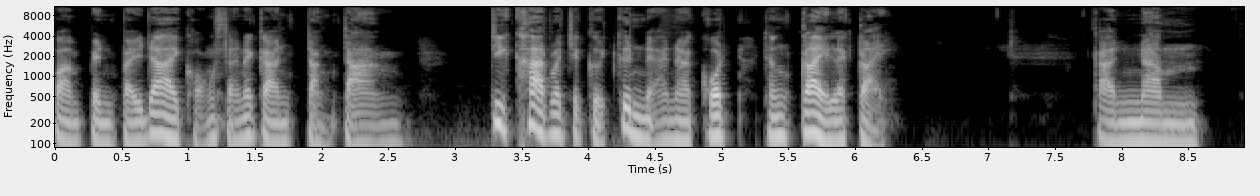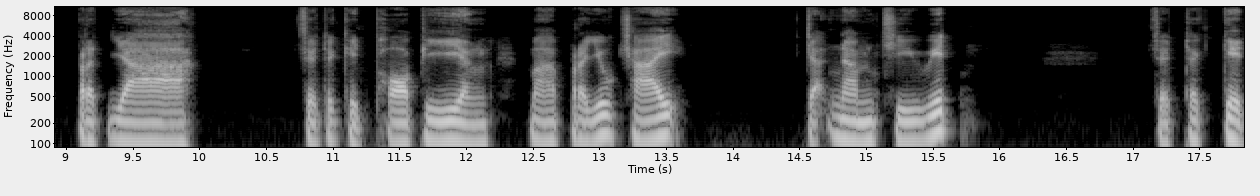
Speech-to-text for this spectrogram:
ความเป็นไปได้ของสถานการณ์ต่างๆ ที่คาดว่าจะเกิดขึ้นในอนาคตทั้งใกล้และไกล การนำปรัชญา เศรษฐกิจพอเพียงมาประยุกต์ใช้ จะนำชีวิต เศรษฐกิจ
